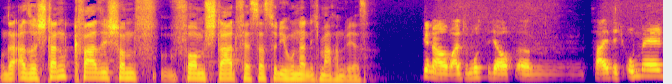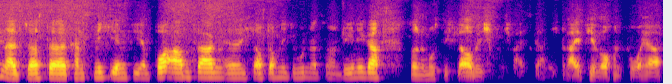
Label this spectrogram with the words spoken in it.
Und also stand quasi schon vorm Start fest, dass du die 100 nicht machen wirst. Genau, also musste ich auch ähm, zeitig ummelden. Also du hast, da kannst nicht irgendwie im Vorabend sagen, äh, ich laufe doch nicht die 100, sondern weniger, sondern musste ich, glaube ich, ich weiß gar nicht, drei, vier Wochen vorher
